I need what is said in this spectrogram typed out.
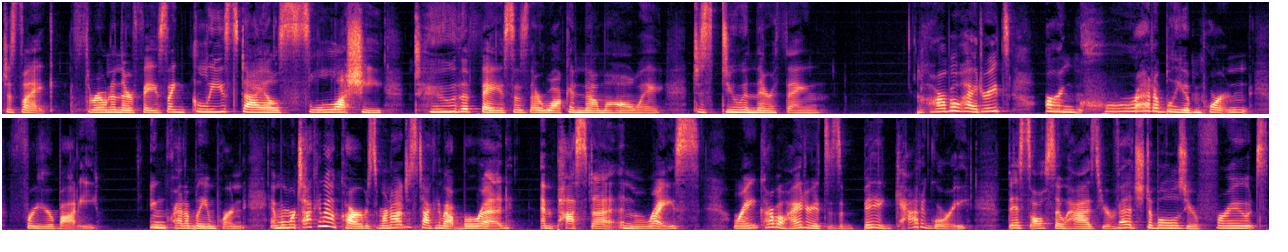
just like thrown in their face, like glee style slushy to the face as they're walking down the hallway, just doing their thing. Carbohydrates are incredibly important for your body. Incredibly important. And when we're talking about carbs, we're not just talking about bread and pasta and rice, right? Carbohydrates is a big category. This also has your vegetables, your fruits,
